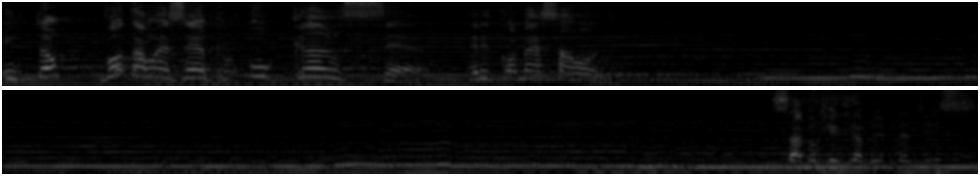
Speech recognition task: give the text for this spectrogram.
Então, vou dar um exemplo: o câncer, ele começa onde? Sabe o que, a Bíblia diz?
